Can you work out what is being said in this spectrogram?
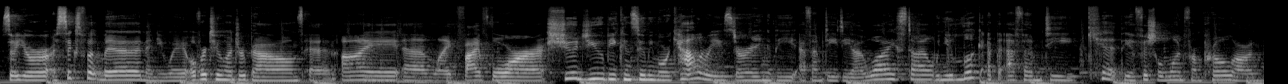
So you're a six foot man and you weigh over 200 pounds and I am like 5'4". Should you be consuming more calories during the FMD DIY style? When you look at the FMD kit, the official one from Prolon,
